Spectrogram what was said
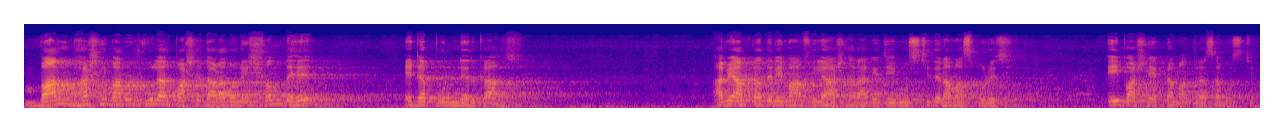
বানভাসী মানুষগুলার পাশে দাঁড়ানো নিঃসন্দেহে এটা পুণ্যের কাজ। আমি আপনাদের এই মাহফিলে আসার আগে যে মসজিদে নামাজ পড়েছি, এই পাশে একটা মাদ্রাসা মসজিদ।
